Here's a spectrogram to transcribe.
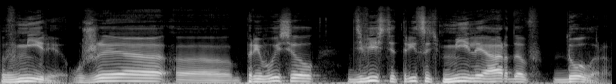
в мире уже превысил 230 миллиардов долларов.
